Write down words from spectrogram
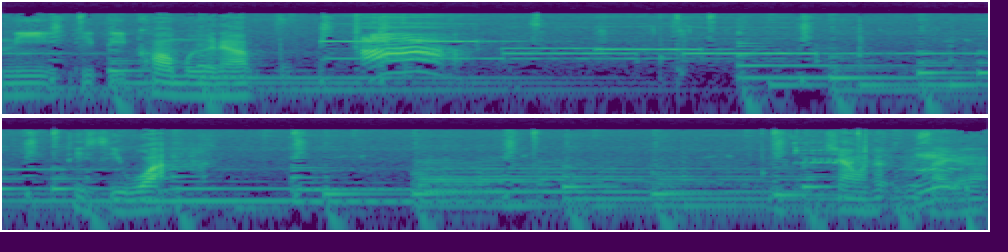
อนนี้ที่ติดข้อมือนะครับ ที่สิวะช่างมันเถอะไม่ใส่ก็ได้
